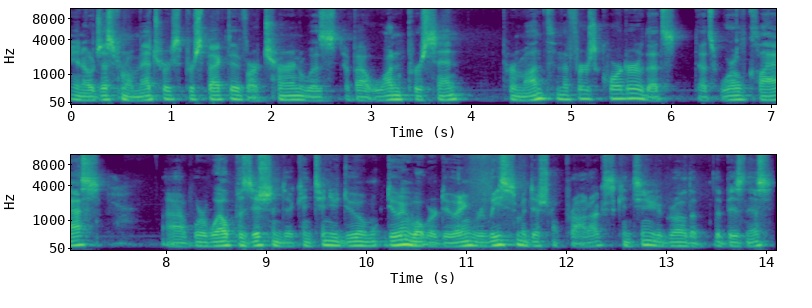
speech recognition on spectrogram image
you know, just from a metrics perspective, our churn was about one percent per month in the first quarter. That's that's world class. Uh, we're well positioned to continue doing doing what we're doing, release some additional products, continue to grow the, the business,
